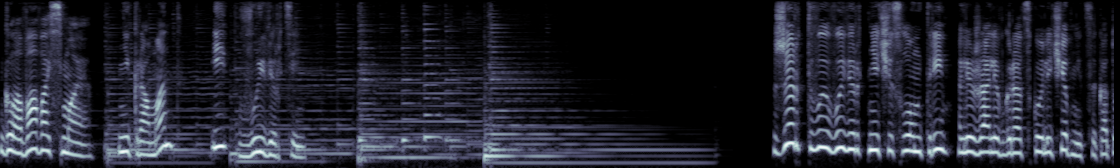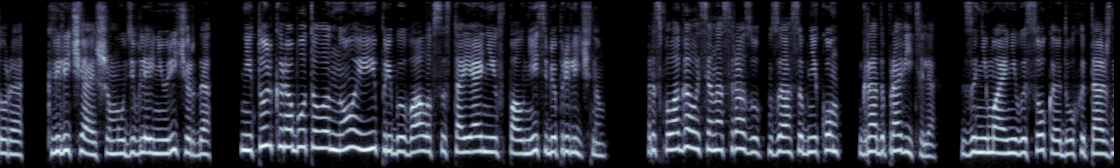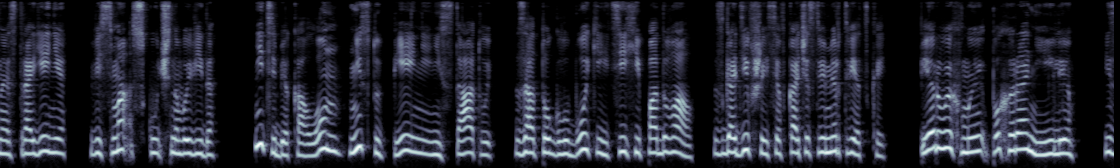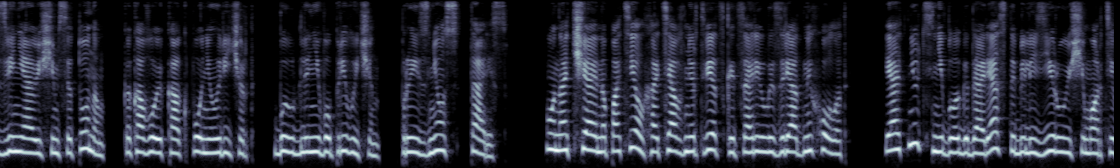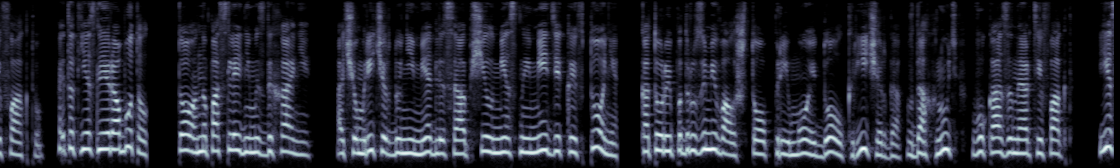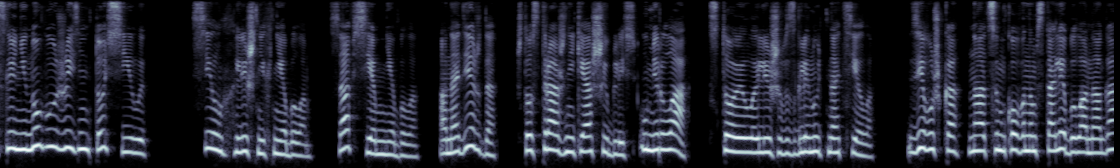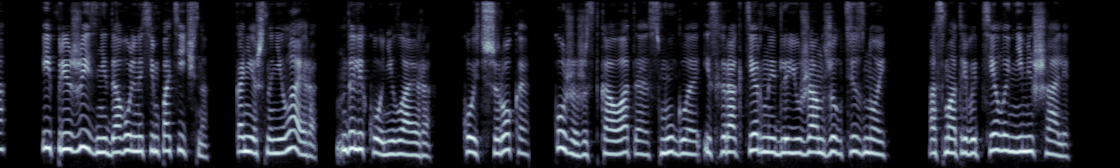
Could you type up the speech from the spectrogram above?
Глава восьмая. Некромант и вывертень. Жертвы вывертня числом три лежали в городской лечебнице, которая, к величайшему удивлению Ричарда, не только работала, но и пребывала в состоянии вполне себе приличном. Располагалась она сразу за особняком градоправителя, занимая невысокое двухэтажное строение весьма скучного вида. Ни тебе колонн, ни ступеней, ни статуй, зато глубокий и тихий подвал, сгодившийся в качестве мертвецкой. Первых мы похоронили. Извиняющимся тоном, каковой, как понял Ричард, был для него привычен, произнес Тарис. Он отчаянно потел, хотя в мертвецкой царил изрядный холод, и отнюдь не благодаря стабилизирующему артефакту. Этот, если и работал, то на последнем издыхании, о чем Ричарду немедля сообщил местный медик и в тоне, который подразумевал, что прямой долг Ричарда вдохнуть в указанный артефакт, если не новую жизнь, то силы. Сил лишних не было, совсем не было. А надежда, что стражники ошиблись, умерла, стоило лишь взглянуть на тело. Девушка на оцинкованном столе была нога и при жизни довольно симпатична. Конечно, не Лайра, Далеко не Лайра. Кость широкая, кожа жестковатая, смуглая и с характерной для южан желтизной. Осматривать тело не мешали.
